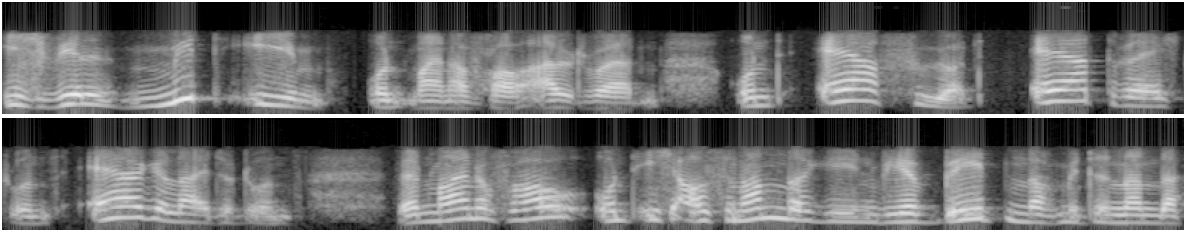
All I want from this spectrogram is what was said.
Ich will mit ihm und meiner Frau alt werden. Und er führt, er trägt uns, er geleitet uns. Wenn meine Frau und ich auseinandergehen, wir beten noch miteinander.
